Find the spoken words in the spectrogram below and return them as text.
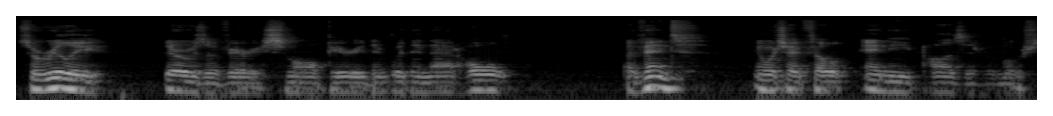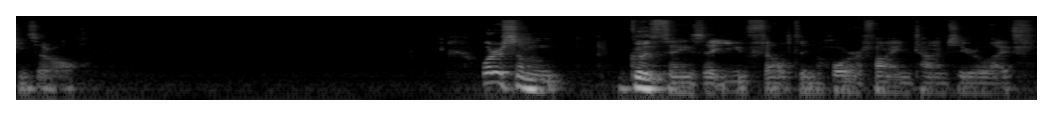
So, really, there was a very small period within that whole event in which I felt any positive emotions at all. What are some good things that you felt in horrifying times of your life?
